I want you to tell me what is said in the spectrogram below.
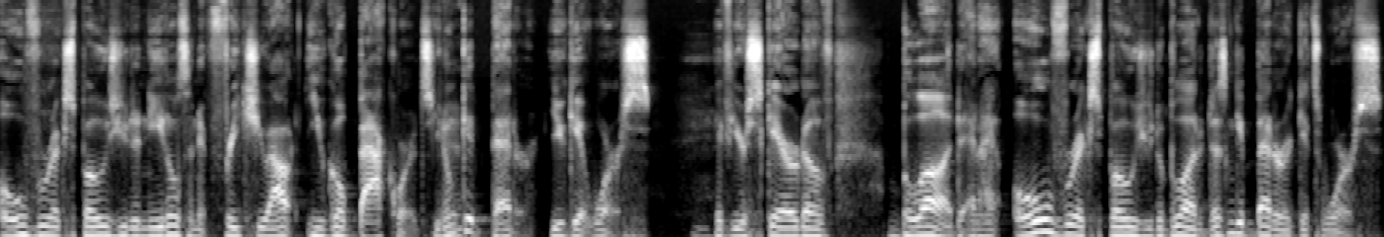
overexpose you to needles and it freaks you out, you go backwards. You don't get better. You get worse. Mm. If you're scared of blood and I overexpose you to blood, it doesn't get better. It gets worse.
